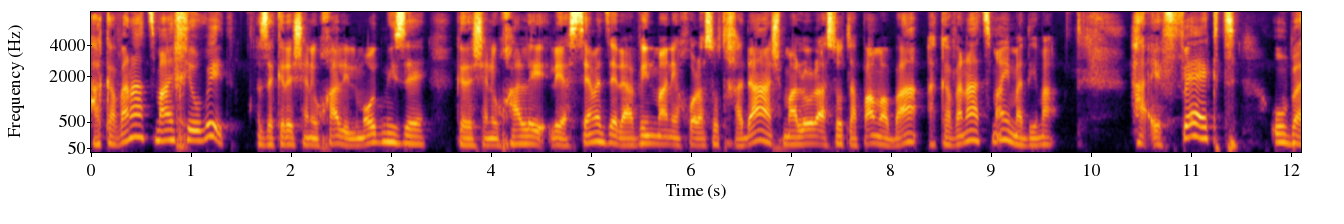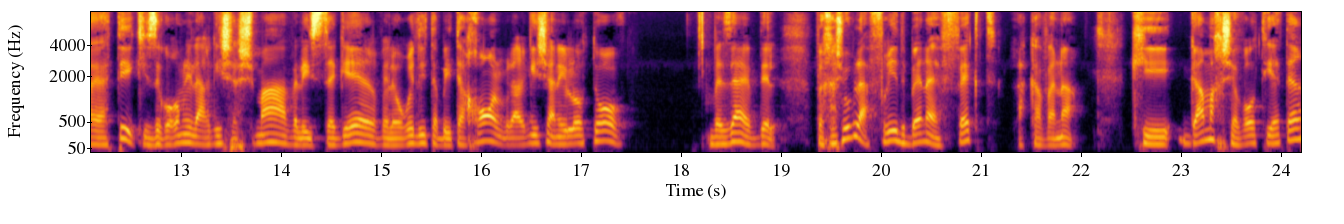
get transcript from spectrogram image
הכוונה עצמה היא חיובית. זה כדי שאני אוכל ללמוד מזה, כדי שאני אוכל ליישם את זה, להבין מה אני יכול לעשות חדש, מה לא לעשות לפעם הבאה, הכוונה עצמה היא מדהימה. האפקט הוא בעייתי, כי זה גורם לי להרגיש אשמה ולהסתגר ולהוריד לי את הביטחון ולהרגיש שאני לא טוב. וזה ההבדל. וחשוב להפריד בין האפקט לכוונה. כי גם מחשבות יתר,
